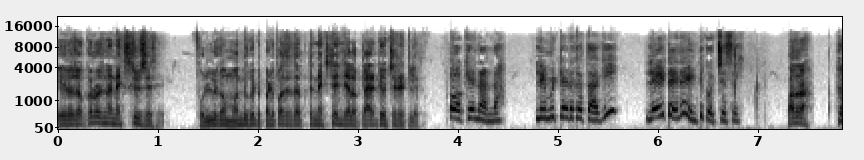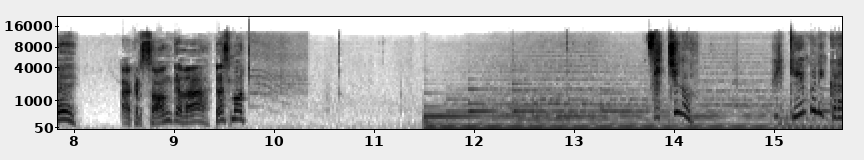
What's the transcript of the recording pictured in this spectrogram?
ఈ రోజు ఒక్కరోజు నన్ను ఎక్స్క్యూజ్ చేసేది ఫుల్గా మందు కొట్టి పడిపోతే తప్పితే నెక్స్ట్ ఏం చేయాలో క్లారిటీ వచ్చేటట్లేదు. ఓకే నాన్న లిమిటెడ్గా తాగి లేట్ అయినా ఇంటికి వచ్చేసాయి. పదరా. హే. అక్కడ సాంగ్ కదా డ్రెస్ మార్ సచ్చినోడు వీడికేం పని ఇక్కడ?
